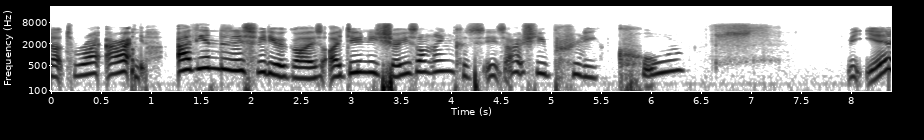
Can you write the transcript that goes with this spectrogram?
That's right. Alright. At the end of this video, guys, I do need to show you something because it's actually pretty cool. But yeah,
